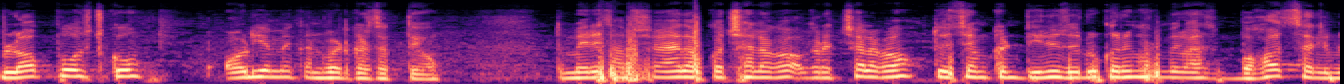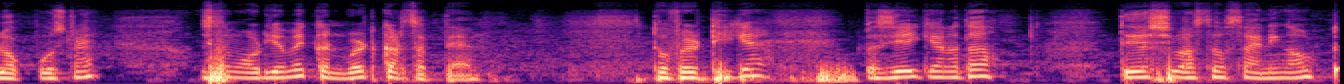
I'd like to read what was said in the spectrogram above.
ब्लॉग पोस्ट को ऑडियो में कन्वर्ट कर सकते हो। तो मेरे हिसाब से शायद आपको अच्छा लगा, अगर अच्छा लगा तो इसे हम कंटिन्यू ज़रूर करेंगे। मेरे पास बहुत सारी ब्लॉग पोस्ट हैं, जिसे हम ऑडियो में कन्वर्ट कर सकते हैं। तो फिर ठीक है, बस यही कहना था। तेज श्रीवास्तव साइनिंग आउट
